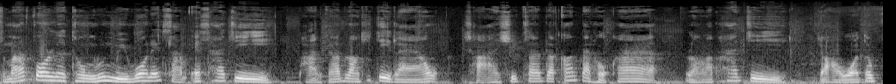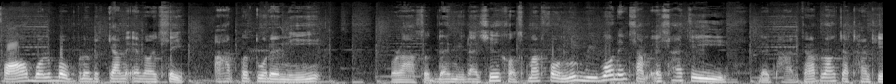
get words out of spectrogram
สมาร์ทโฟนเรือธงรุ่น vivo Nex 3 s 5g ผ่านการรับรองที่จีนแล้ว ใช้ชิป Snapdragon 865 รองรับ 5G จอ Waterfall บนระบบปฏิบัติการ Android 10 อาจเปิดตัวเดือนนี้ล่าสุดได้มีรายชื่อของสมาร์ทโฟนรุ่น vivo Nex 3 s 5g ได้ผ่านการรับรองจากทางที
